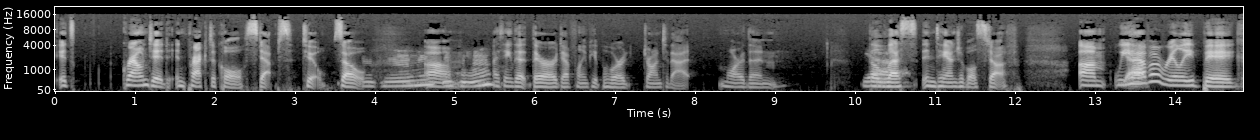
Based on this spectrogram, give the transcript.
it's grounded in practical steps too. So mm-hmm. Um, mm-hmm. I think that there are definitely people who are drawn to that more than yeah. the less intangible stuff. Um, we Yeah. have a really big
